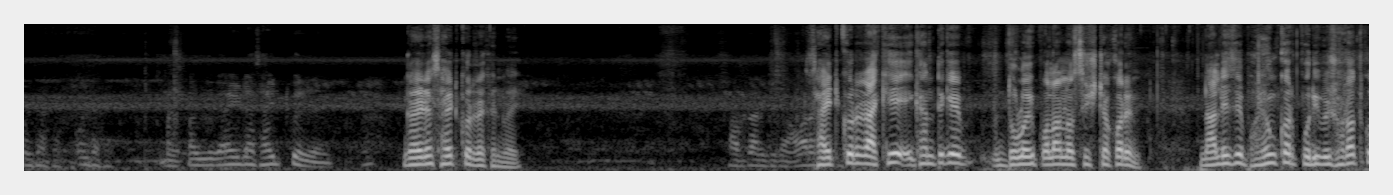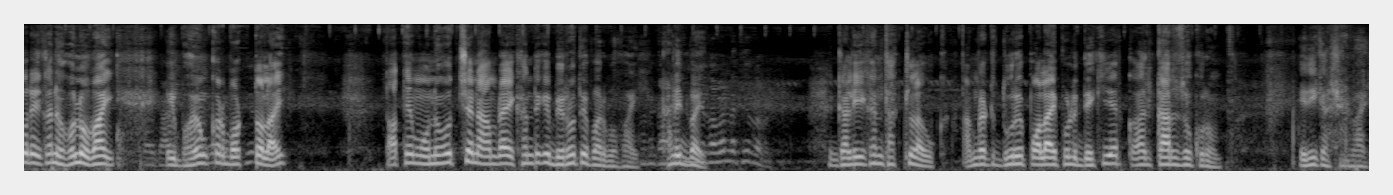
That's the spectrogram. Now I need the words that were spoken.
ওই দেখেন ওই দেখেন গাড়িটা সাইড করে গাড়িটা সাইড করে রাখেন ভাই। সাইড করে রাখে এখান থেকে দোলই পলানোর চেষ্টা করেন। নালে যে ভয়ঙ্কর পরিবেশ হঠাৎ করে এখানে হলো ভাই এই ভয়ঙ্কর বটতলায় তাতে মনে হচ্ছে না আমরা এখান থেকে বেরোতে পারব ভাই। খালিদ ভাই গাড়ি এখানে থাকতে লাগুক। আমরা একটু দূরে পলাই পড়ে দেখি আর কার- কার্যক্রম। এদিকে আসেন ভাই।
